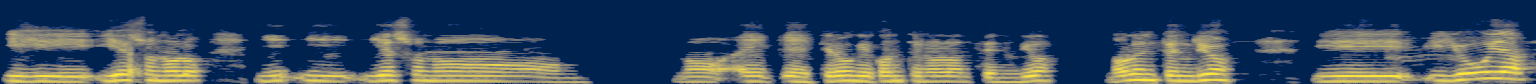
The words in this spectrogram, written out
Y, eso no lo, y, y, eso no, no eh, creo que Conte no lo entendió, no lo entendió. Y, yo voy a,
